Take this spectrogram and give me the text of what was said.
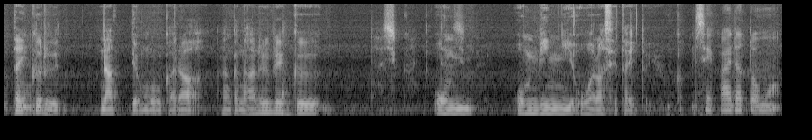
対うん来るなって思うからなんかなるべく穏穏便に終わらせたいというか。正解だと思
